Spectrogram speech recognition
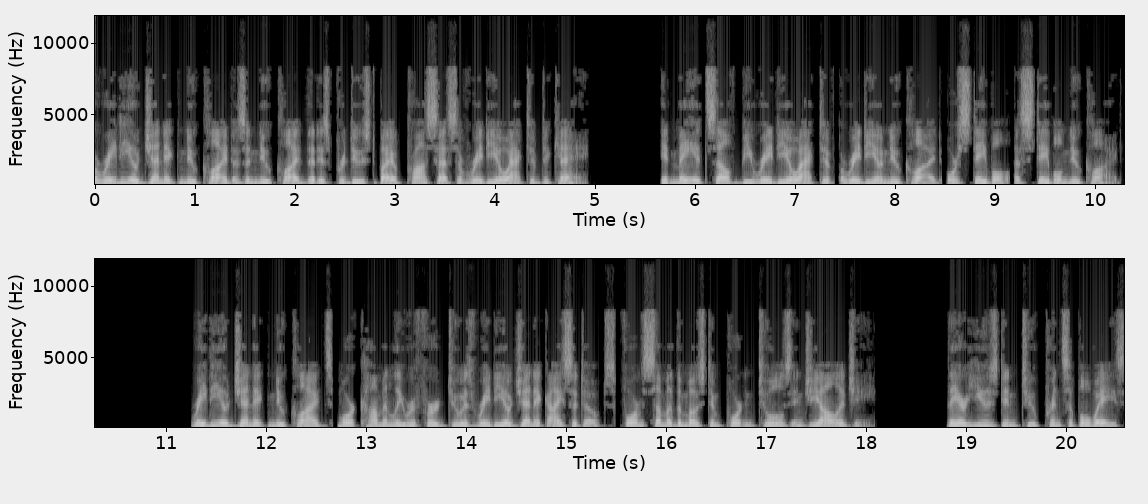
A radiogenic nuclide is a nuclide that is produced by a process of radioactive decay. It may itself be radioactive a radionuclide or stable a stable nuclide. Radiogenic nuclides more commonly referred to as radiogenic isotopes form some of the most important tools in geology. They are used in two principal ways.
